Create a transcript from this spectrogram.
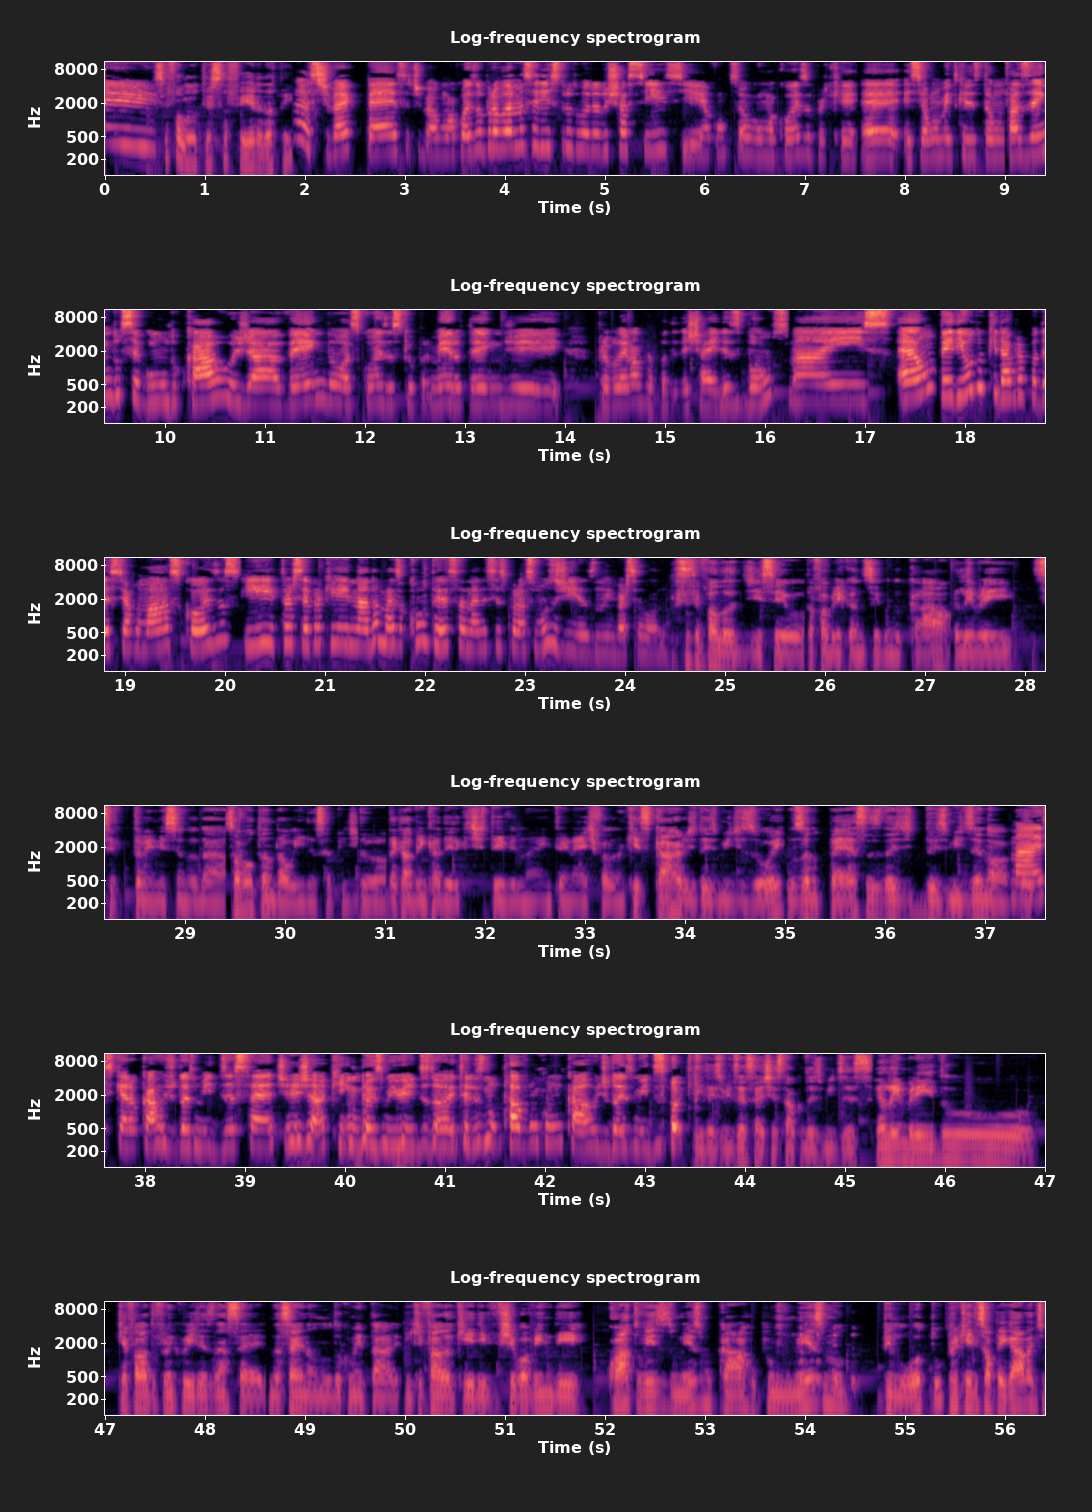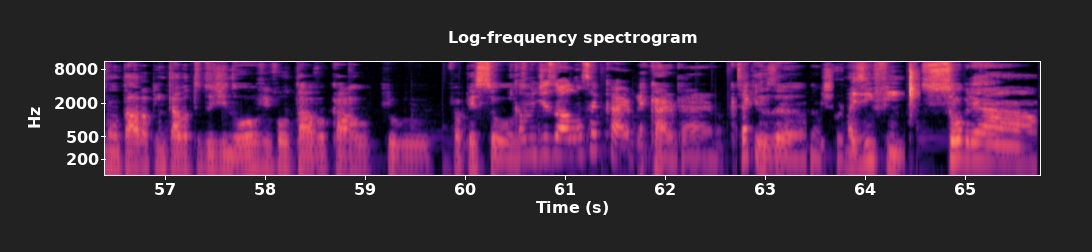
Você falou terça-feira, dá tempo. É, se tiver peça, se tiver alguma coisa, o problema seria a estrutura do chassi, se acontecer alguma coisa, porque é, esse é o momento que eles estão fazendo o segundo carro, já vendo as coisas que o primeiro tem de problema para poder deixar eles bons, mas é um período que dá para poder se arrumar as coisas e torcer para que nada mais aconteça, né, nesses próximos dias em Barcelona. Você falou de o tá fabricando o segundo carro. Eu lembrei, você também mencionou da só voltando da Williams rapidinho, daquela brincadeira que te teve na internet falando que esse carro era de 2018, usando peças de 2019. Mas que era o carro de 2017, já que em 2018 eles não estavam com um carro de 2018. Em 2017 estavam com 2016. Eu lembrei do que é falar do Frank Williams na série. Na série não, no documentário. Em que falam que ele chegou a vender quatro vezes o mesmo carro para um mesmo piloto, porque ele só pegava, desmontava, pintava tudo de novo e voltava o carro pro, pra pessoa. Como diz o Alonso, é karma. É karma, karma. Será que ele usa. Não, mas enfim, sobre a.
